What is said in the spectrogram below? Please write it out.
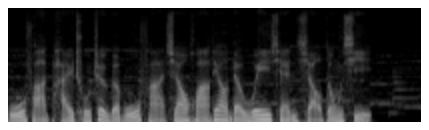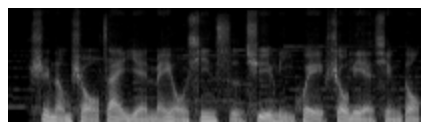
无法排除这个无法消化掉的危险小东西，是能兽再也没有心思去理会狩猎行动，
